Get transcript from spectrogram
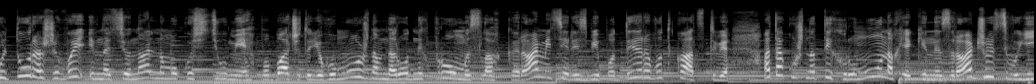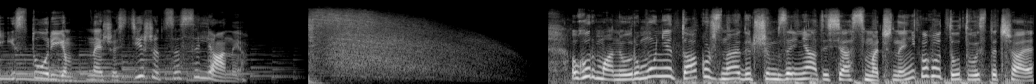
Культура живе і в національному костюмі. Побачити його можна в народних промислах, кераміці, різьбі по дереву, ткацтві, а також на тих румунах, які не зраджують своїй історії. Найчастіше це селяни. Гурмани у Румунії також знайдуть чим зайнятися. Смачненького тут вистачає.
